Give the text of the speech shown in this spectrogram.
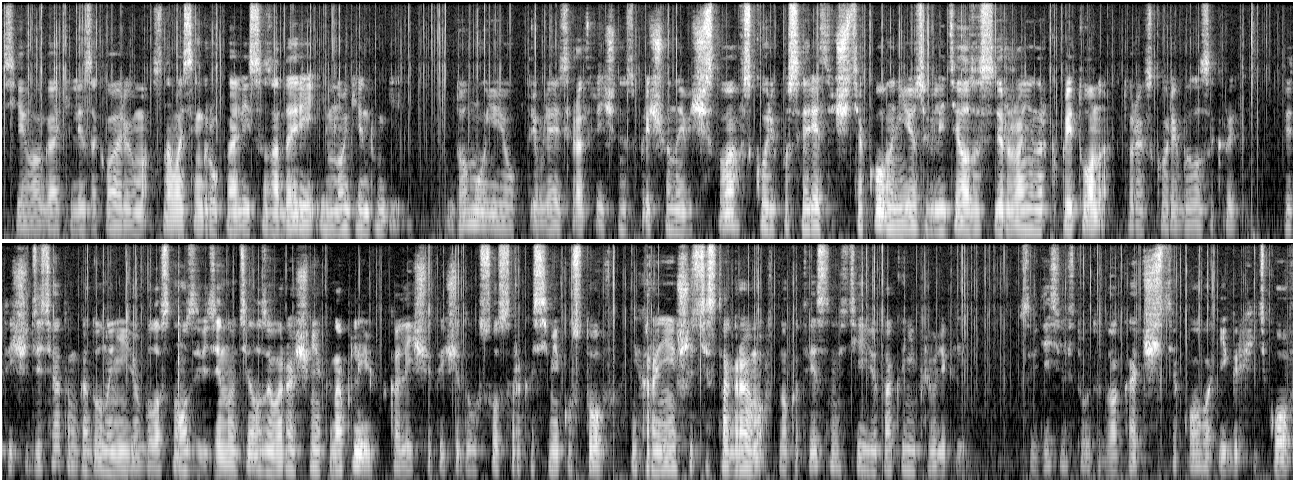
Сева Гакель из аквариума, основатель группы Алиса Задери и многие другие. Дома у нее употреблялись различные запрещенные вещества. Вскоре после ареста Чистякова на нее завели дело за содержание наркопритона, которое вскоре было закрыто. В 2010 году на нее было снова заведено дело за выращивание конопли в количестве 1247 кустов и хранение 600 граммов, но к ответственности ее так и не привлекли. Свидетельствует адвокат Чистякова Игорь Хитьков.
